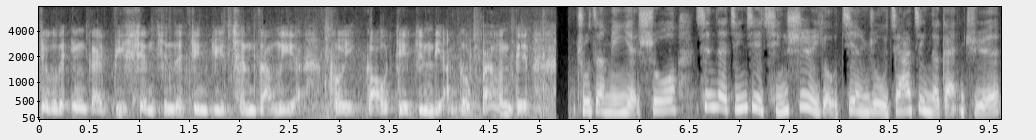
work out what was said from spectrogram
这个应该比现行的经济成长率啊，可以高。”接近两个百分点。朱泽明也说，现在经济情势有渐入佳境的感觉，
